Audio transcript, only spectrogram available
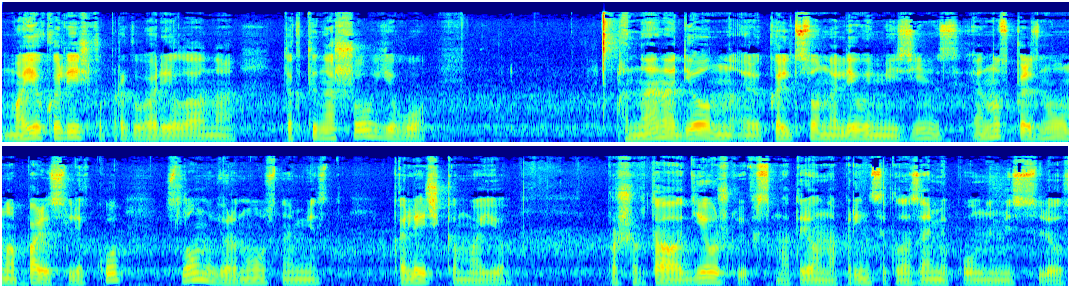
«Мое колечко», — проговорила она, — «так ты нашел его?» Она надела э, кольцо на левый мизинец, и оно скользнуло на палец легко, словно вернулось на место. «Колечко мое», — прошептала девушка и посмотрела на принца глазами полными слез.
